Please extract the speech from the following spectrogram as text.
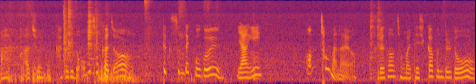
아, 아주 가격이 너무 착하죠. 특 순댓국을 양이 엄청 많아요. 그래서 정말 대식가 분들도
